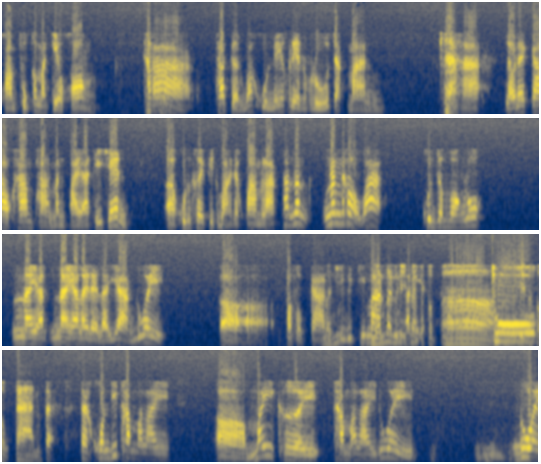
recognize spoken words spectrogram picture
ความทุกข์เข้ามาเกี่ยวข้องครับถ้าผมถ้าเกิดว่าคุณได้เรียนรู้จากมันฮะนะฮะแล้วได้ก้าวข้ามผ่านมันไป อาทิเช่นเอ่อคุณเคยผิดหวังจากความรักนั่นนั่นนั่นเขาบอกว่า คุณจะมองโลกในในอะไรหลาย ๆ อย่างด้วยเอ่อ ประสบการณ์เหมือนชีวิตที่เหมืมาอกนมันขึ้นมีอันปนี้ระสบอ่าถูกมีประสบการณ์แต่คนที่ทำอะไรเอ่อไม่เคยทำอะไรด้วยด้วย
